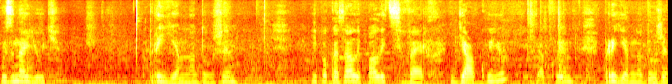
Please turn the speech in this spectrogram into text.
узнають. Приємно дуже. І показали палець вверх. Дякую. Дякую. Приємно дуже.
